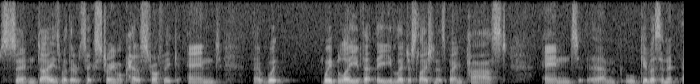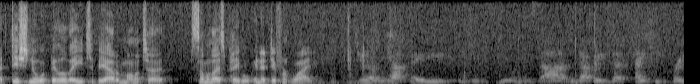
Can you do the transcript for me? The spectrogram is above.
certain days, whether it's extreme or catastrophic. And uh, we, we believe that the legislation that's being passed and um, will give us an additional ability to be able to monitor some of those people in a different way. Do you know, would that be, would uh, would that be that eighty-three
